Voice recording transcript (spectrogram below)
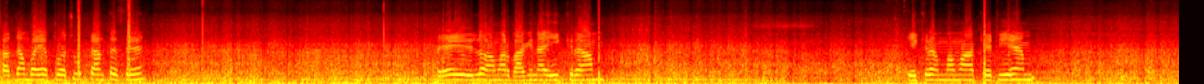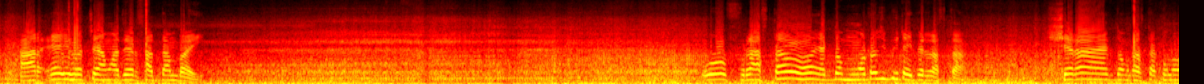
সাদ্দাম ভাইয়া প্রচুর টানতেছে। এই হলো আমার ভাগিনা ইকরাম। ইকরাম মামা, কেটিএম। আর এই হচ্ছে আমাদের সাদ্দাম ভাই। ও রাস্তাও একদম মোটরজিপি টাইপের রাস্তা। সেরা একদম রাস্তা, কোনো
